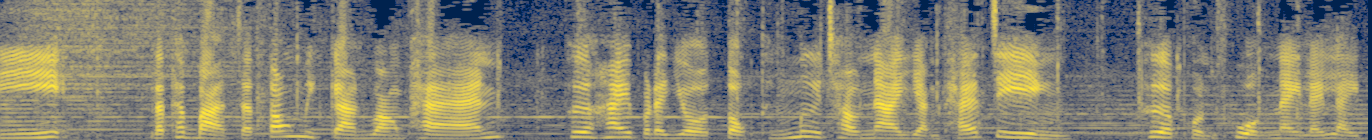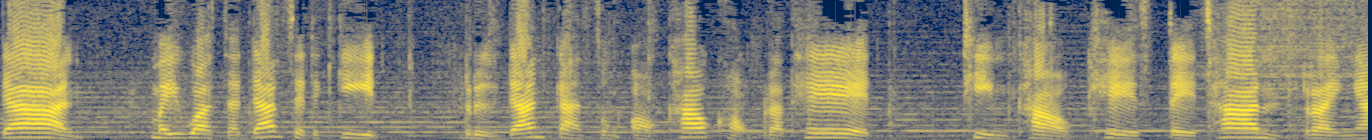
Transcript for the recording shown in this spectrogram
นี้ รัฐบาลจะต้องมีการวางแผน เพื่อให้ประโยชน์ตกถึงมือชาวนาอย่างแท้จริง เพื่อผลพวงในหลาย ๆ ด้าน ไม่ว่าจะด้านเศรษฐกิจ หรือด้านการส่งออกข้าวของประเทศ ทีมข่าวเคสเตชันรายง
